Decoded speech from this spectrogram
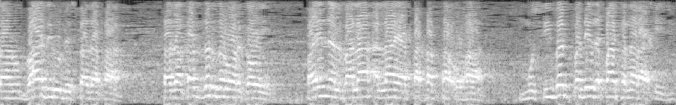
تعالی بادروا بالصدقه صدقه زر زر ورکوي فین البلاء لا يتخطاها مصیبت پدې د پاسه نه راخیږي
